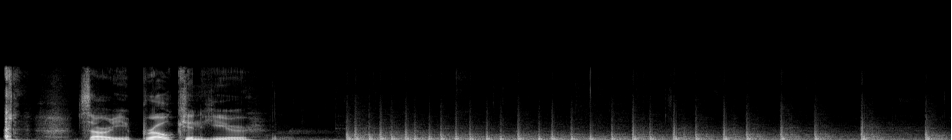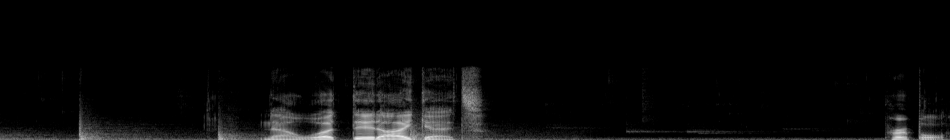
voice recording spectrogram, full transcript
sorry, broken here? Now what did I get? Purple.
